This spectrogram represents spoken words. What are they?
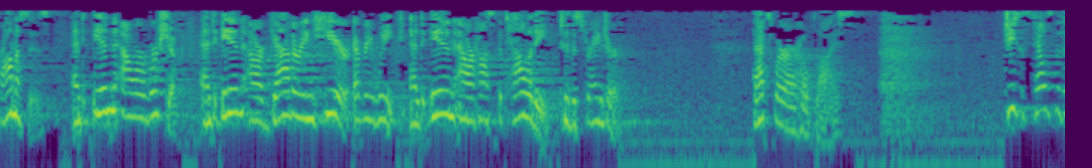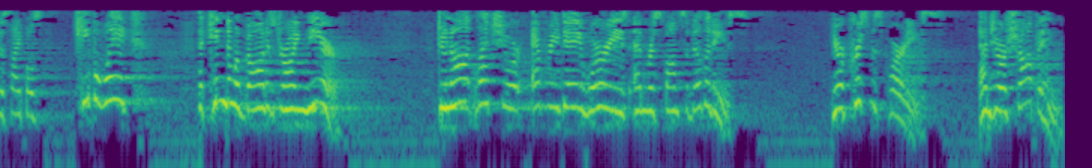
promises and in our worship and in our gathering here every week and in our hospitality to the stranger. That's where our hope lies. Jesus tells the disciples, keep awake. The kingdom of God is drawing near. Do not let your everyday worries and responsibilities, your Christmas parties, and your shopping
